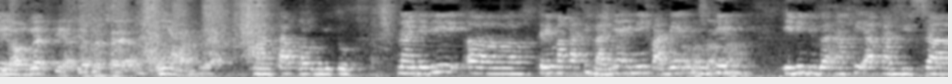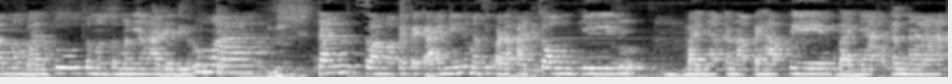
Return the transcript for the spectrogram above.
Di outlet ya, di outlet saya. Iya. Iya. Mantap kalau begitu. Nah jadi eh, terima kasih banyak ini Pak D. Sama-sama. Mungkin ini juga nanti akan bisa membantu teman-teman yang ada di rumah. Mhm. Kan selama ppkm ini masih pada kacau mungkin banyak kena PHP, banyak kena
